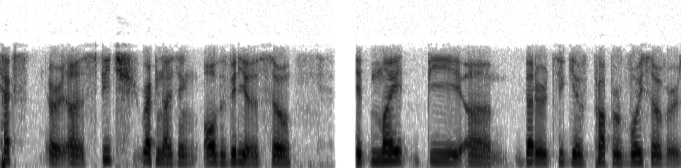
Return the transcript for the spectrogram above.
text or uh, speech recognizing all the videos, so it might be um, better to give proper voiceovers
